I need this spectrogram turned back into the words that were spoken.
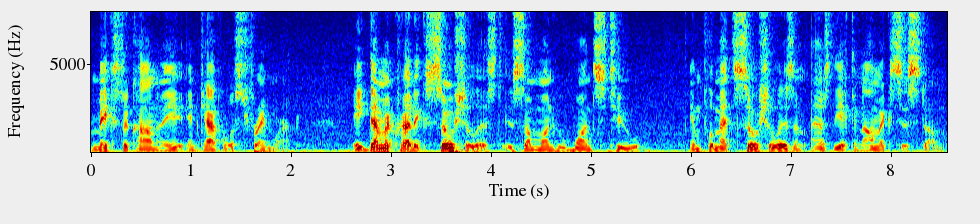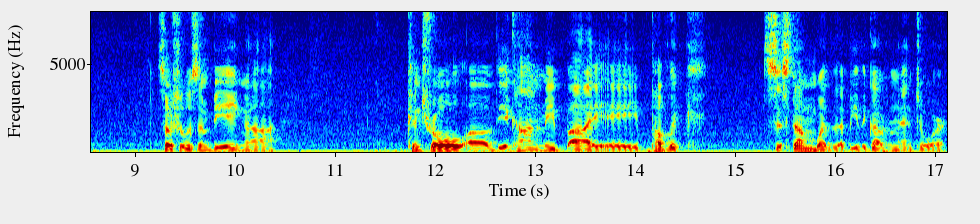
mixed economy and capitalist framework a democratic socialist is someone who wants to implement socialism as the economic system. Socialism being uh, control of the economy by a public system, whether that be the government or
